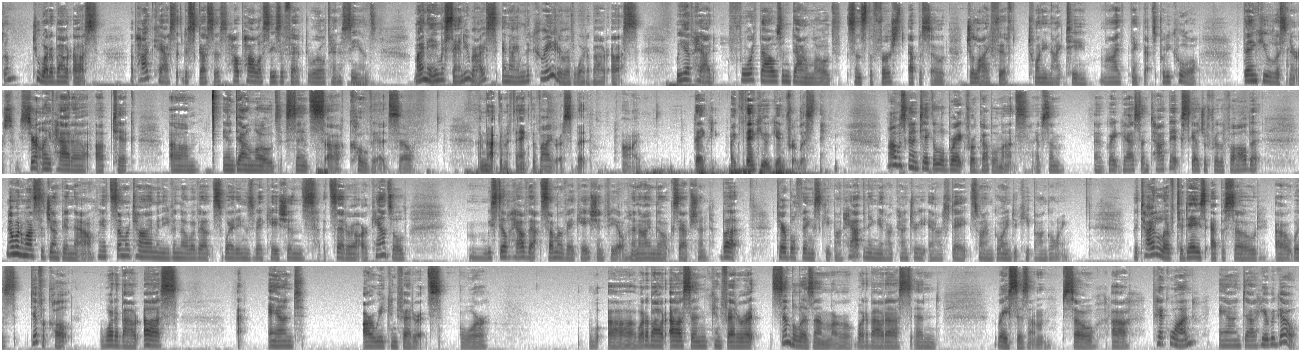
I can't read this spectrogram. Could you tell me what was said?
Welcome to What About Us, a podcast that discusses how policies affect rural Tennesseans. My name is Sandy Rice, and I am the creator of What About Us. We have had 4,000 downloads since the first episode, July 5th, 2019. I think that's pretty cool. Thank you, listeners. We certainly have had a uptick um, in downloads since uh, COVID, so I'm not going to thank the virus, but I thank you. I thank you again for listening. I was going to take a little break for a couple of months. I have some uh, great guests and topics scheduled for the fall, but no one wants to jump in now. It's summertime, and even though events, weddings, vacations, etc., are canceled, we still have that summer vacation feel, and I'm no exception. But terrible things keep on happening in our country and our state, so I'm going to keep on going. The title of today's episode uh, was difficult. What about us? And are we Confederates? Or uh, what about us and Confederate symbolism? Or what about us and racism? So uh, pick one, and uh, here we go.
